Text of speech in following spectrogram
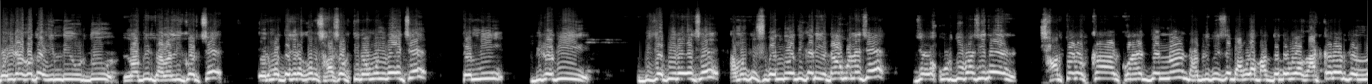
বহিরাগত হিন্দি উর্দু লবির দালালি করছে। এর মধ্যে যেরকম শাসক তৃণমূল রয়েছে তেমনি বিরোধী বিজেপি রয়েছে। এমনকি শুভেন্দু অধিকারী এটাও বলেছে যে উর্দুভাষীদের স্বার্থ রক্ষা করার জন্য ডাব্লিউবিসি বাংলা বাধ্যতামূলক আটকানোর জন্য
